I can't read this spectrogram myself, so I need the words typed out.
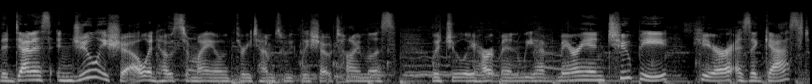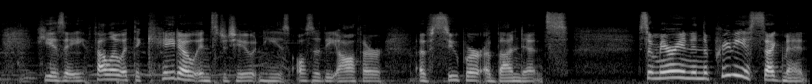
The Dennis and Julie Show and host of my own three times weekly show, Timeless with Julie Hartman. We have Marian Tupy here as a guest. He is a fellow at the Cato Institute and he is also the author of Superabundance. So, Marian, in the previous segment,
